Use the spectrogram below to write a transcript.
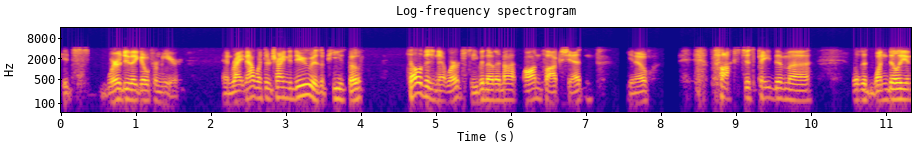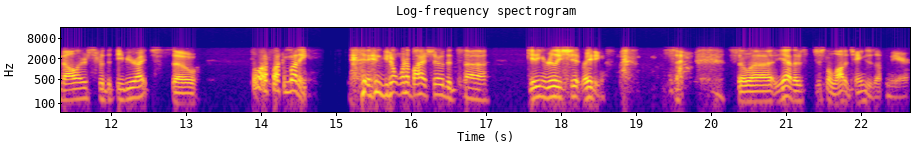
It's where do they go from here? And right now, what they're trying to do is appease both television networks, even though they're not on Fox yet. You know, Fox just paid them uh, was it one billion dollars for the TV rights? So it's a lot of fucking money, and you don't want to buy a show that's uh, getting really shit ratings. so, so uh, yeah, there's just a lot of changes up in the air.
